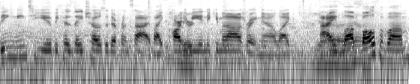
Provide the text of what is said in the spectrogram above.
being mean to you because they chose a different side like cardi b and nicki minaj right now like i love both of them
